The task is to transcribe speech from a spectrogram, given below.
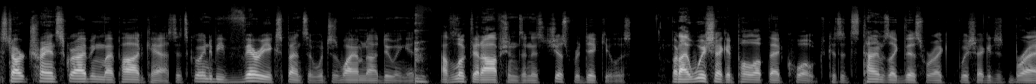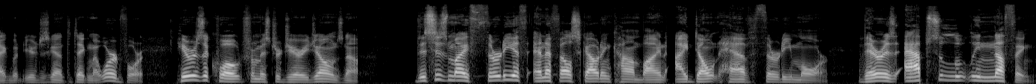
start transcribing my podcast. It's going to be very expensive, which is why I'm not doing it. I've looked at options and it's just ridiculous. But I wish I could pull up that quote because it's times like this where I wish I could just brag, but you're just going to have to take my word for it. Here is a quote from Mr. Jerry Jones now. This is my 30th NFL scouting combine. I don't have 30 more. There is absolutely nothing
